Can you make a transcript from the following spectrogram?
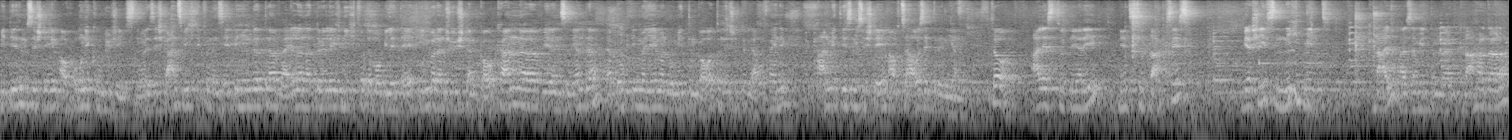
mit diesem System auch ohne Kugel schießen. Das ist ganz wichtig für den Sehbehinderten, weil er natürlich nicht von der Mobilität immer einen Schüchtern gehen kann, äh, wie ein Sehender. Er braucht immer jemanden, der mit ihm geht und das ist natürlich aufwendig. Er kann mit diesem System auch zu Hause trainieren. So, alles zur Theorie, jetzt zur Praxis. Wir schießen nicht mit Knall, also mit einem Kracher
